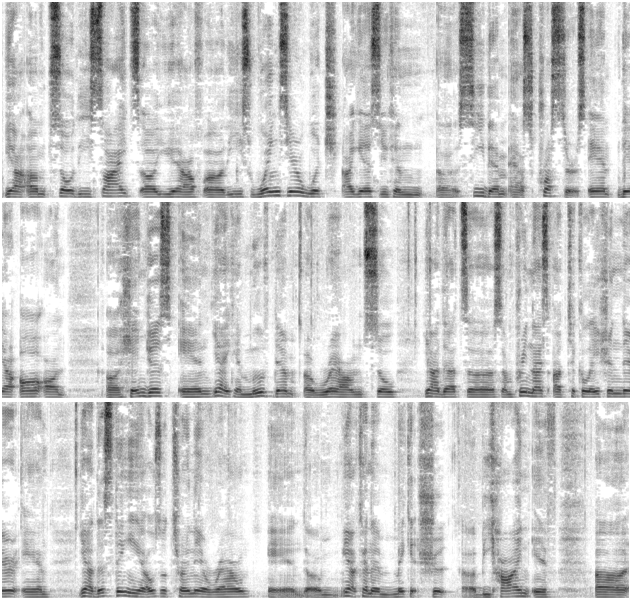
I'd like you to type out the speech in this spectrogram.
yeah um so the sides uh, you have uh, these wings here which I guess you can uh, see them as clusters. And they are all on uh, hinges and yeah you can move them around so yeah that's uh, some pretty nice articulation there and yeah, this thing you can also turn it around and um, yeah, kind of make it shoot uh, behind if uh,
